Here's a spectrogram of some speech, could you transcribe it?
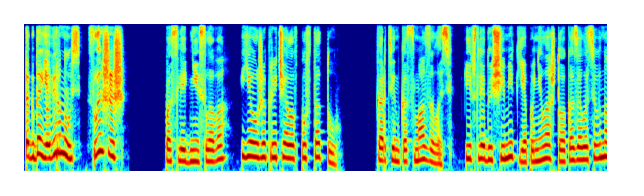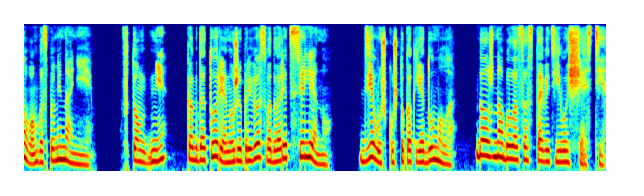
Тогда я вернусь. Слышишь?» Последние слова я уже кричала в пустоту. Картинка смазалась, и в следующий миг я поняла, что оказалась в новом воспоминании. В том дне, когда Ториан уже привез во дворец Селену. Девушку, что, как я думала, должна была составить его счастье.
